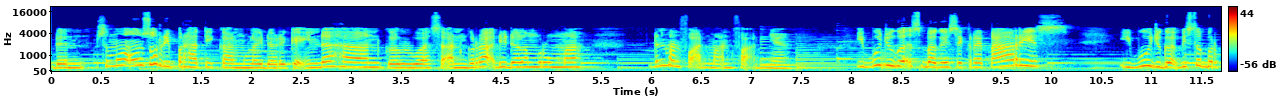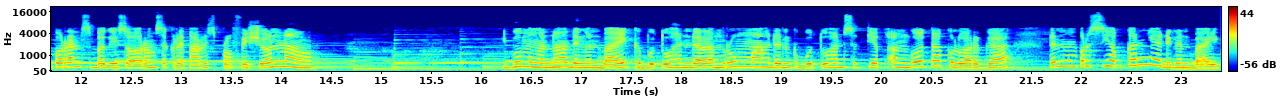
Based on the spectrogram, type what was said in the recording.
dan semua unsur diperhatikan mulai dari keindahan, keluasaan gerak di dalam rumah, dan manfaat-manfaatnya. Ibu juga sebagai sekretaris. Ibu juga bisa berperan sebagai seorang sekretaris profesional Ibu mengenal dengan baik kebutuhan dalam rumah dan kebutuhan setiap anggota keluarga dan mempersiapkannya dengan baik.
